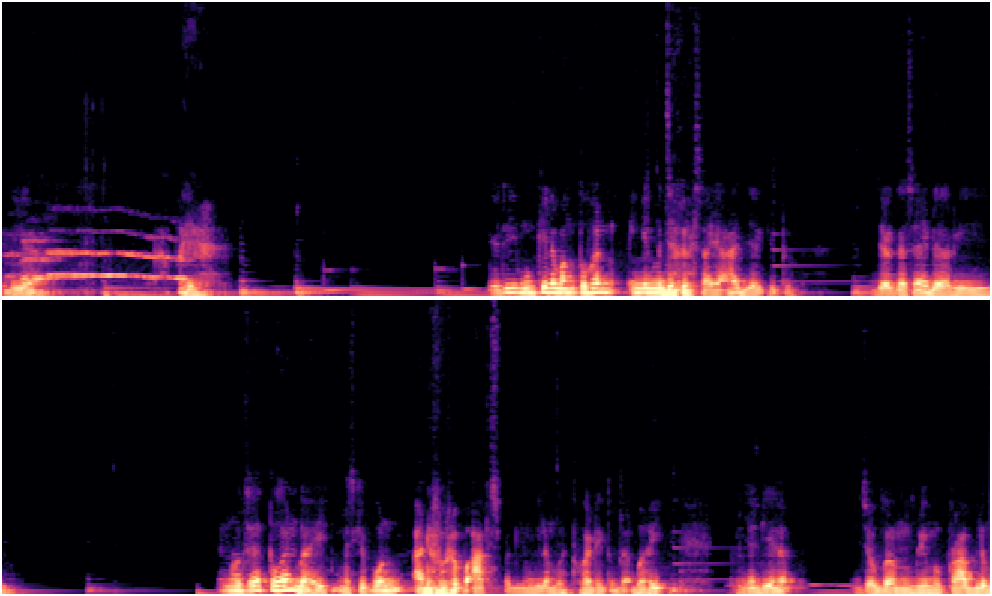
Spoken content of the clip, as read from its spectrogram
Jadi ya apa ya jadi mungkin emang Tuhan ingin menjaga saya aja gitu. Menjaga saya dari dan menurut saya Tuhan baik meskipun ada beberapa aspek yang bilang bahwa Tuhan itu nggak baik. Karena dia mencoba membelimu problem.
